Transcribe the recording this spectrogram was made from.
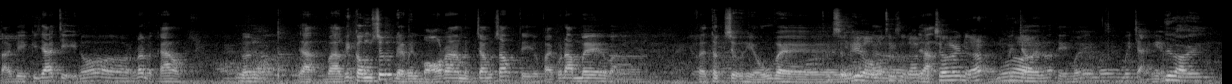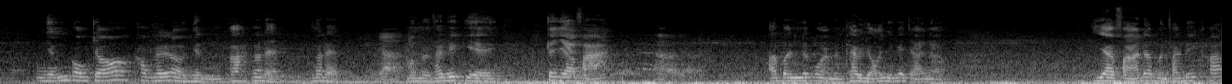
Tại vì cái giá trị nó rất là cao. Nên dạ và cái công sức để mình bỏ ra mình chăm sóc thì phải có đam mê và phải thực sự hiểu về thực sự những, hiểu ờ, thực sự là dạ, phải chơi nữa. đúng phải rồi. chơi nữa thì mới mới mới trải nghiệm. Với lại những con chó không thể nào nhìn à nó đẹp nó đẹp. Dạ. Mà mình phải biết về cái gia phả. À, dạ. ở bên nước ngoài mình theo dõi những cái trại nào gia phả đó mình phải biết hết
